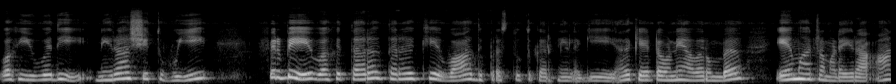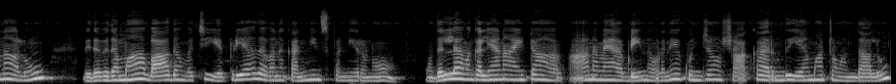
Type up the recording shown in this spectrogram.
வகு யுவதி நிராஷித் ஹுயி ஃபிர்பி வகு தர தரகே வாது பிரஸ்துத்து கர்னே லகி. அதை கேட்டவுடனே அவர் ரொம்ப ஏமாற்றம் அடைகிறா. ஆனாலும் விதவிதமாக வாதம் வச்சு எப்படியாவது அவனை கன்வின்ஸ் பண்ணிடணும் முதல்ல அவன் கல்யாணம் ஆயிட்டான் ஆனவன் அப்படின்ன உடனே கொஞ்சம் ஷாக்காக இருந்து ஏமாற்றம் வந்தாலும்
